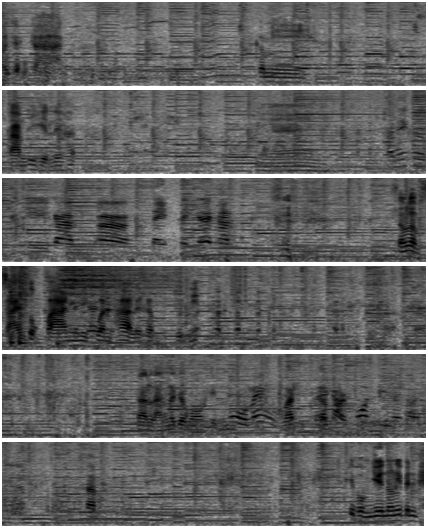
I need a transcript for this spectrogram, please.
บรรยากาศ ก็มีตามที่เห็นเลยครับ อันนี้คือวิธีการอ่าเตะเตะแก้คันสำหรับสายตกปลานี่ไมีควรพลาดเลยครับ จุดนี้ ด้านหลังก็จะมองเห็น โอ้แม่งวัดบรครับรยากาศโคตรดีเลยตอนนี้นะ ที่ผมยืนตรงนี้เป็นแพ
